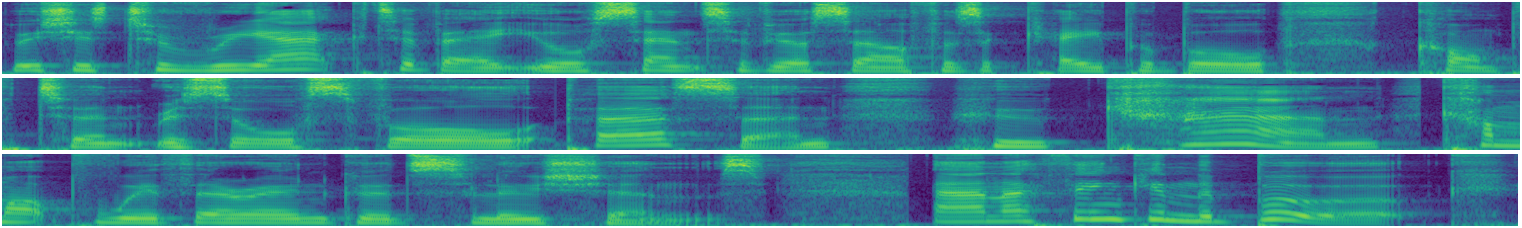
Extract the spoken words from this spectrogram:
which is to reactivate your sense of yourself as a capable, competent, resourceful person who can come up with their own good solutions. And I think in the book,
